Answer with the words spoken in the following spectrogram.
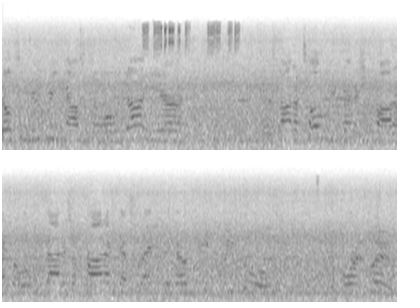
built some new greenhouses, and what we got here not a totally finished product, but what we got is a product that's ready to go be pre-cooled before it blooms.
